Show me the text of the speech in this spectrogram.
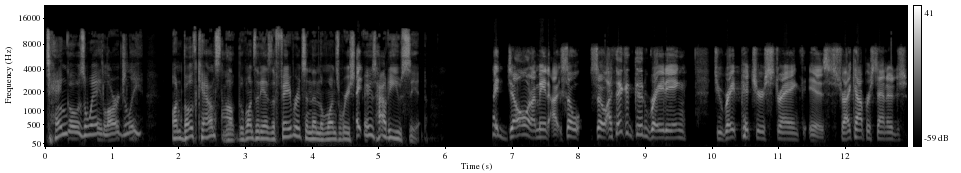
Tango's way largely? On both counts, the, oh. the ones that he has the favorites and then the ones where he strays? How do you see it? I don't. I mean, I, so so I think a good rating to rate pitcher's strength is strikeout percentage,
